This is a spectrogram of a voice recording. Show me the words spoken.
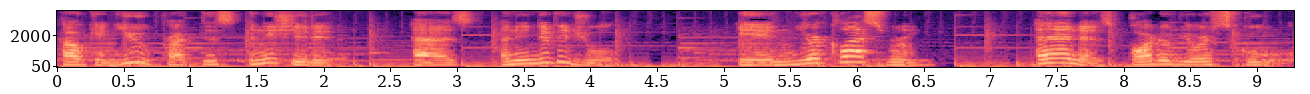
How can you practice initiative as an individual, in your classroom, and as part of your school?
